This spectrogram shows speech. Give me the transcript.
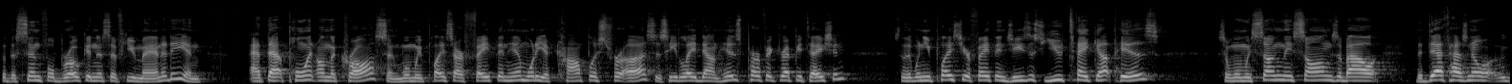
for the sinful brokenness of humanity. And at that point on the cross, and when we place our faith in Him, what He accomplished for us is He laid down His perfect reputation so that when you place your faith in Jesus, you take up His. So when we sung these songs about the death has no,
